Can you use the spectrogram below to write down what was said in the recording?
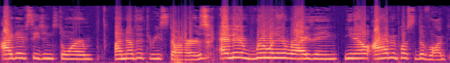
I gave Siege and Storm another three stars, and then Ruin and Rising. You know, I haven't posted the vlog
